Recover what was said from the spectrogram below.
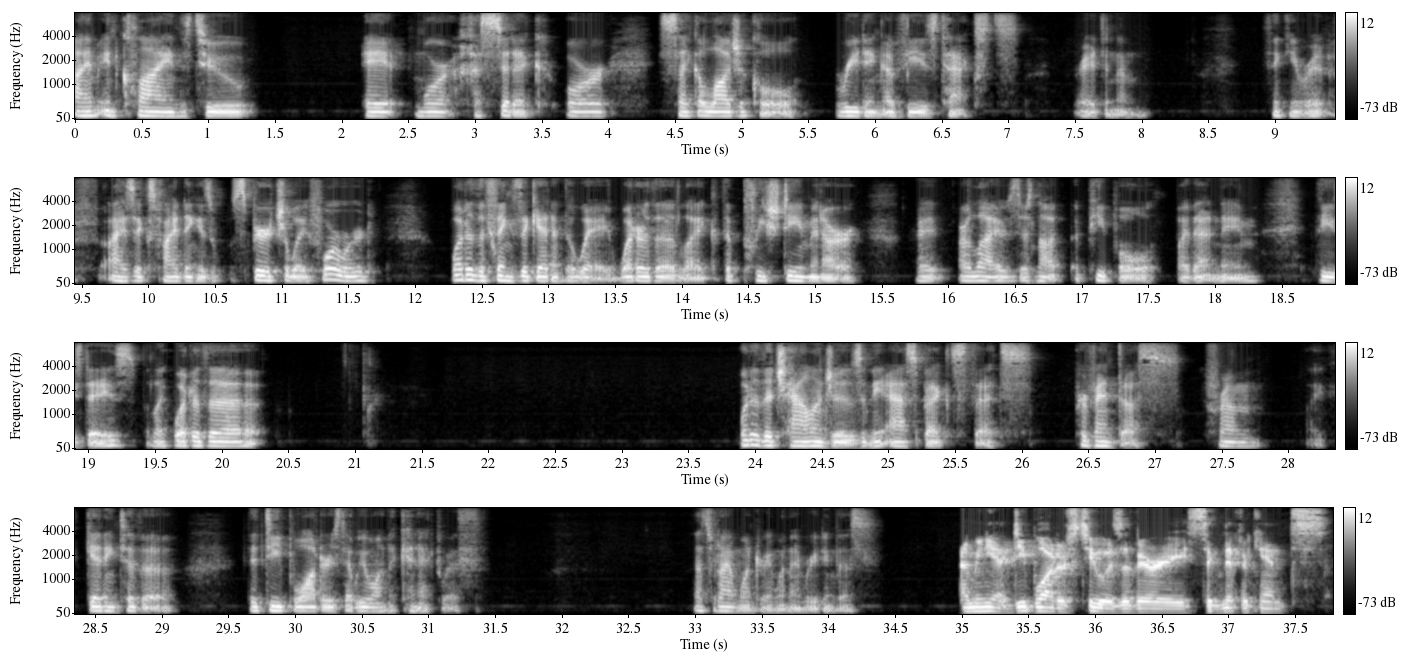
I'm inclined to a more Hasidic or psychological reading of these texts, right? And I'm thinking, right, if Isaac's finding his spiritual way forward, what are the things that get in the way? What are the like the plishtim in our right our lives? There's not a people by that name these days, but like what are the what are the challenges and the aspects that prevent us from like getting to the the deep waters that we want to connect with? That's what I'm wondering when I'm reading this. I mean, yeah, deep waters too is a very significant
